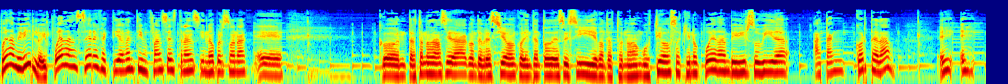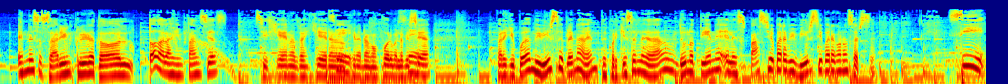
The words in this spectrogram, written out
puedan vivirlo y puedan ser efectivamente infancias trans y no personas eh, con trastornos de ansiedad, con depresión, con intentos de suicidio, con trastornos angustiosos, que no puedan vivir su vida a tan corta edad. Es, es, es necesario incluir a todo todas las infancias, cisgénero, transgénero, Sí. género conforme, lo que sea, para que puedan vivirse plenamente, porque esa es la edad donde uno tiene el espacio para vivirse y para conocerse. Sí,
